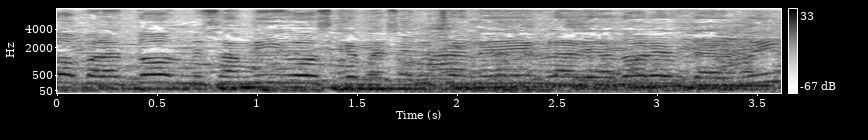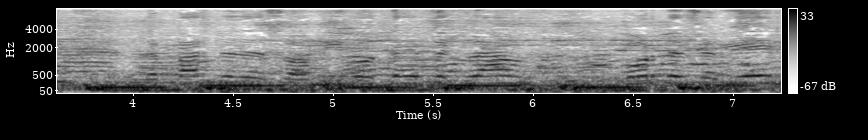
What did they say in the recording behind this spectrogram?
Saludo para todos mis amigos que me escuchan en Gladiadores del Ring, de parte de su amigo Dave Clown. Pórtense bien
